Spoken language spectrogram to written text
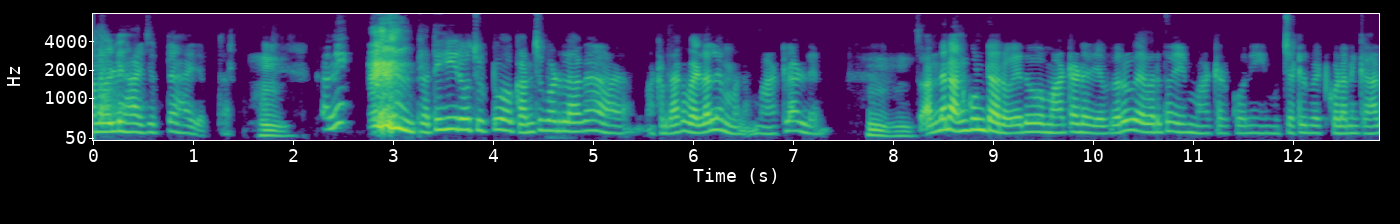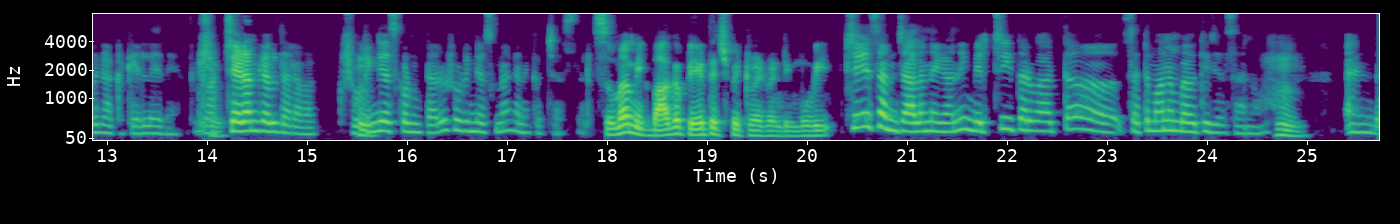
మనం వెళ్ళి హాయ్ చెప్తే హాయ్ చెప్తారు. కానీ ప్రతి హీరో చుట్టూ ఒక కంచుగోడలాగా అక్కడ దాకా వెళ్ళలేము మనం మాట్లాడలేము సో అందరు అనుకుంటారు ఏదో మాట్లాడేది ఎవరు ఎవరితో ఏం మాట్లాడుకొని ముచ్చట్లు పెట్టుకోవడానికి కాదు అక్కడికి వెళ్ళేది. వర్క్ చేయడానికి వెళ్తారు షూటింగ్ చేసుకుంటారు షూటింగ్ చేసుకున్నాక వెనక్కి వచ్చేస్తారు. సో మ్యామ్ మీకు బాగా పేరు తెచ్చిపెట్టినటువంటి మూవీ? చేశాను చాలానే కానీ మిర్చి తర్వాత శతమానం భవతి చేశాను. అండ్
